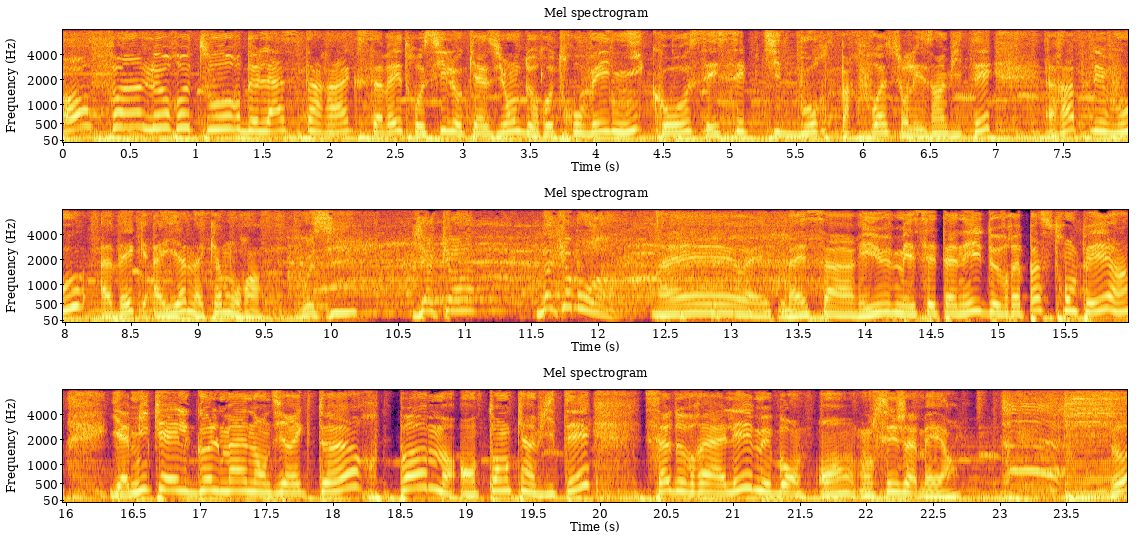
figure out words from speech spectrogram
Enfin, le retour de la Starac, ça va être aussi l'occasion de retrouver Nikos et ses petites bourdes parfois sur les invités. Rappelez-vous avec Aya Nakamura. Voici Yaka Nakamura. Ouais, ouais, mais ça arrive. Mais cette année, il devrait pas se tromper. hein. Il y a Michael Goldman en directeur, Pomme en tant qu'invité. Ça devrait aller, mais bon, on, on sait jamais. hein. Oh,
